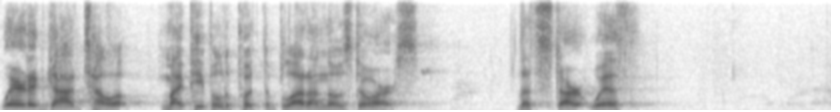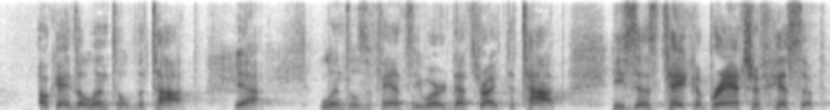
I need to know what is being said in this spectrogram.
where did God tell my people to put the blood on those doors? Let's start with, okay, the lintel, the top. Yeah, lintel's a fancy word. That's right, the top. He says, take a branch of hyssop.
